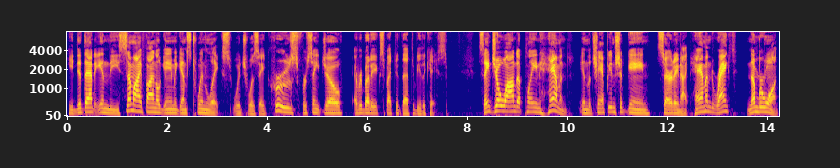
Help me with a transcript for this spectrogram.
He did that in the semifinal game against Twin Lakes, which was a cruise for St. Joe. Everybody expected that to be the case. St. Joe wound up playing Hammond in the championship game Saturday night. Hammond ranked number one,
